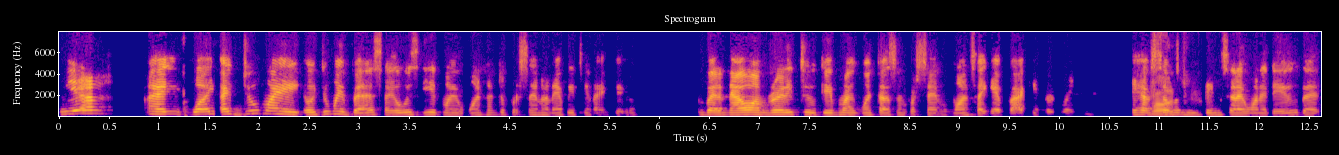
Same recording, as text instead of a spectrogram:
Yeah, I well, I, do my I do my best. I always give my 100% on everything I do. But now I'm ready to give my 1000% once I get back in the ring. I have so that's, many things that I want to do that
